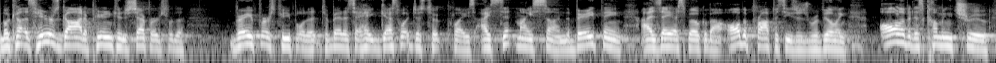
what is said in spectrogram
Because here's God appearing to the shepherds for the very first people to, to be able to say, hey, guess what just took place? I sent my son. The very thing Isaiah spoke about, all the prophecies is revealing all of it is coming true,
